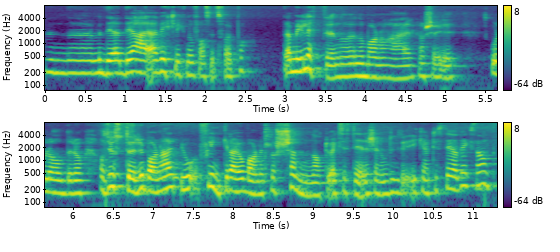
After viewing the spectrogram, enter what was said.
Men, eh, men det, det, er virkelig ikke noe fasitsvar på. Det er mye lettere når, når barna er kanskje skolealder. Og, altså jo større barnet er, jo flinkere er jo barnet til å skjønne at du eksisterer selv om du ikke er til stede. ikke sant?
